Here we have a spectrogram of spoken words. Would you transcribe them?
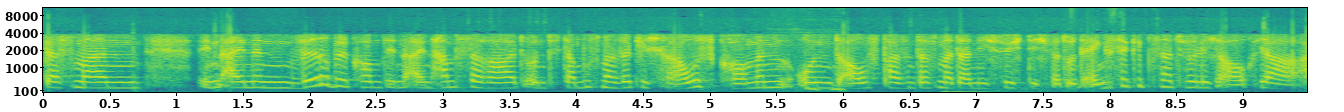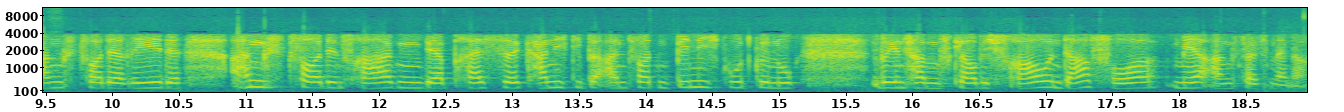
dass man in einen Wirbel kommt, in ein Hamsterrad und da muss man wirklich rauskommen und mhm. aufpassen, dass man da nicht süchtig wird. Und Ängste gibt es natürlich auch. Ja, Angst vor der Rede, Angst vor den Fragen der Presse. Kann ich die beantworten? Bin ich gut genug? Übrigens haben, glaube ich, Frauen davor mehr Angst als Männer.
